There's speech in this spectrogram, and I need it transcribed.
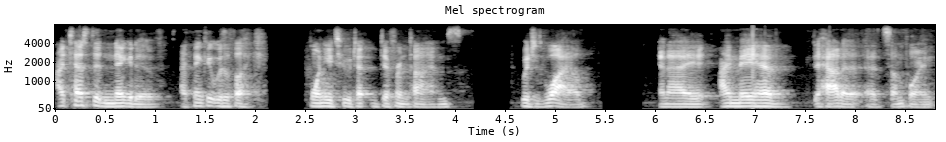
I tested negative. I think it was like 22 t- different times, which is wild. And I I may have had it at some point,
